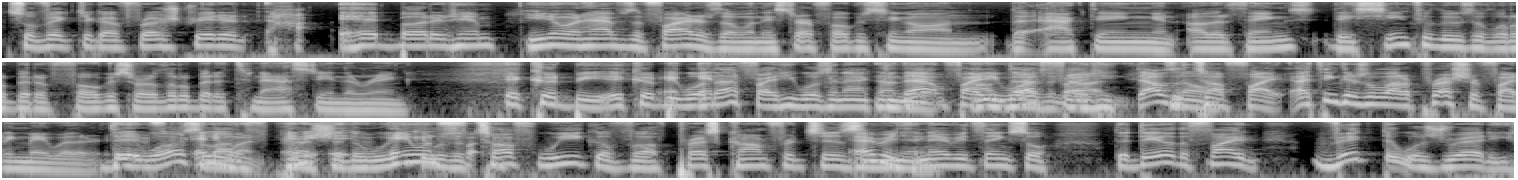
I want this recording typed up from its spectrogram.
so Victor got frustrated, h- headbutted him. You know what happens to fighters though when they start focusing on the acting and other things, they seem to lose a little bit of focus or a little bit of tenacity in the ring. It could be. It could be. Well, and- that fight he wasn't acting. that yet. fight he wasn't. fight, no, he- that was a tough fight. I think there's a lot of pressure fighting Mayweather. There If was a lot of pressure. any- the week it was a tough week of uh, press conferences and Everything. and everything. So the day of the fight, Victor was ready,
